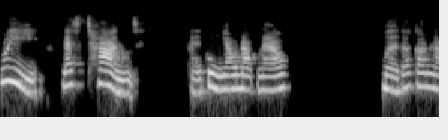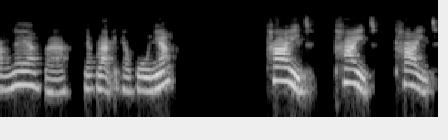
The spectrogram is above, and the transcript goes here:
3. Let's chant. Hãy cùng nhau đọc nào. Mời các con lắng nghe và nhắc lại theo cô nhé. Kite, kite, kite.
